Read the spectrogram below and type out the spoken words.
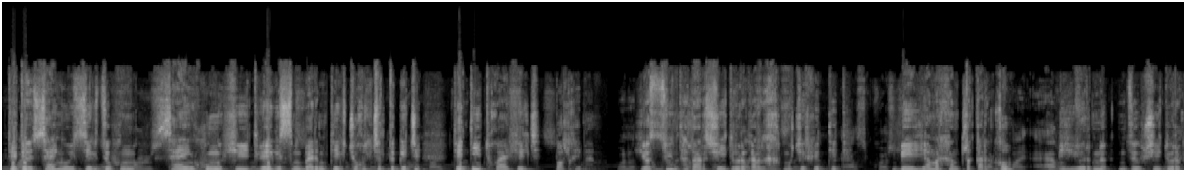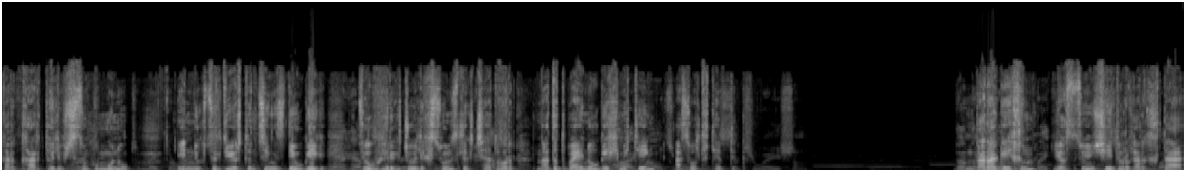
Тэд сайн үйлсийг зөвхөн сайн хүн хийдгээ гэсэн баримтыг чухалчилдаг гэж тэдний тухай хэлж болох юм. Ёс зүйн талаар шийдвэр гаргах мөч ирэхэд тэд би ямар хандлага гаргах вэ? Би ер нь зөв шийдвэр гаргахаар төлөвшсөн хүн мөн үү? Энэ нөхцөлд ертөнцийн эзний үгийг зөв хэрэгжүүлэх сүнслэг чадвар надад байна уу гэх мэтийн асуулт тавьдаг. Дараагийнх нь ёс зүйн шийдвэр гаргахдаа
